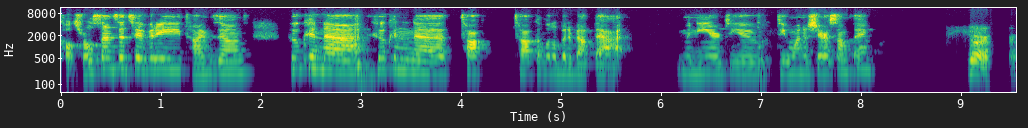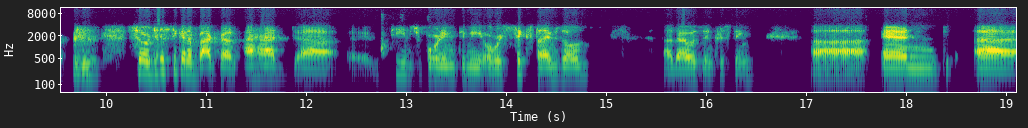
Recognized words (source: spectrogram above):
cultural sensitivity, time zones. Who can uh, who can uh, talk talk a little bit about that? Munir, do you do you want to share something? Sure. so just to get a background, I had uh, teams reporting to me over six time zones. Uh, that was interesting. Uh, and uh,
